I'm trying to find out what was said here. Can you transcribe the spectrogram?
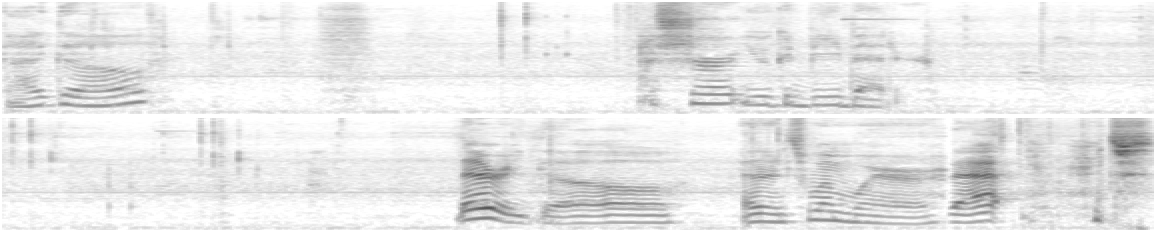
Gotta go. Sure, you could be better. There we go. And then swimwear. That.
